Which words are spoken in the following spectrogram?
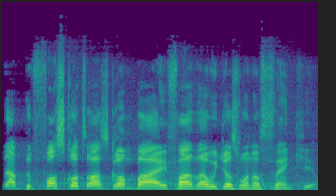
that the first quarter has gone by, Father, we just want to thank you.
